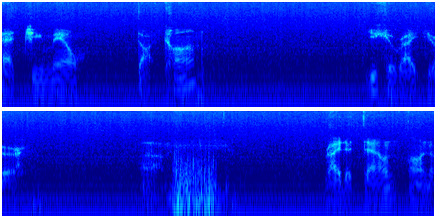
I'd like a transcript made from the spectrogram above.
at gmail.com. You can write your um, write it down on a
